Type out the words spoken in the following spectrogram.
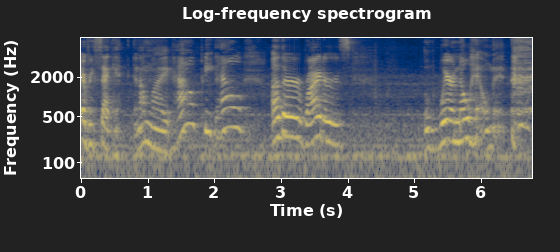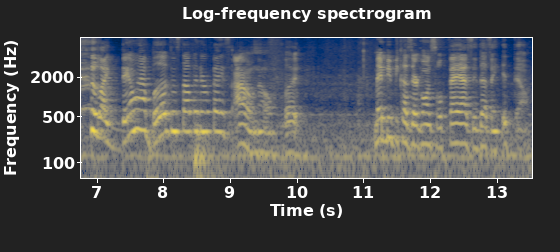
every second, and I'm like, how pe- how other riders wear no helmet. like they don't have bugs and stuff in their face. I don't know, but maybe because they're going so fast it doesn't hit them.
